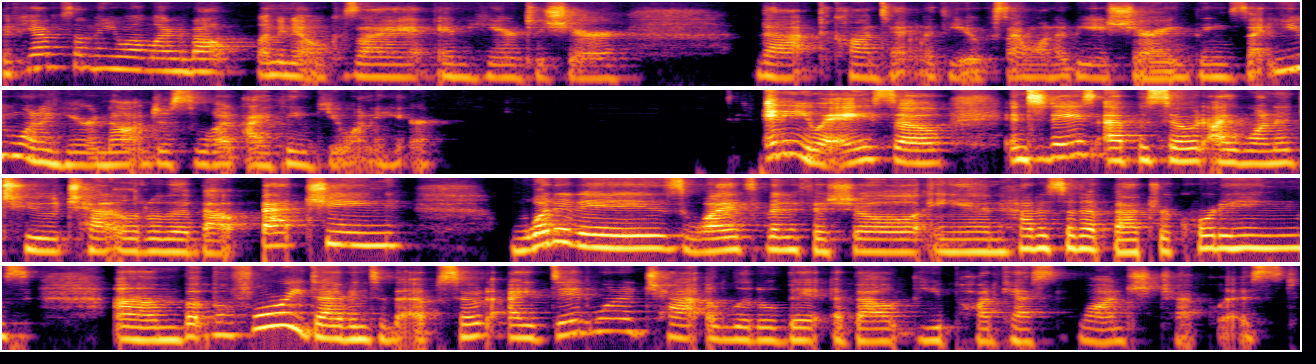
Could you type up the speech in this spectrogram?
if you have something you want to learn about, let me know because I am here to share that content with you because I want to be sharing things that you want to hear, not just what I think you want to hear. Anyway, so in today's episode, I wanted to chat a little bit about batching, what it is, why it's beneficial, and how to set up batch recordings. Um, but before we dive into the episode, I did want to chat a little bit about the podcast launch checklist.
